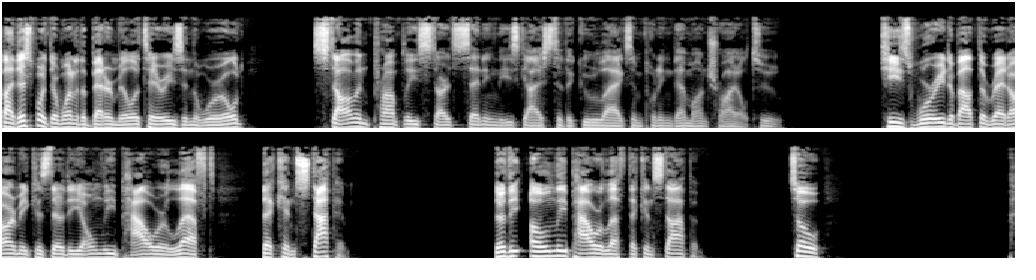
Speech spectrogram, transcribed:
By this point, they're one of the better militaries in the world. Stalin promptly starts sending these guys to the gulags and putting them on trial too. He's worried about the Red Army because they're the only power left that can stop him. They're the only power left that can stop him. So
